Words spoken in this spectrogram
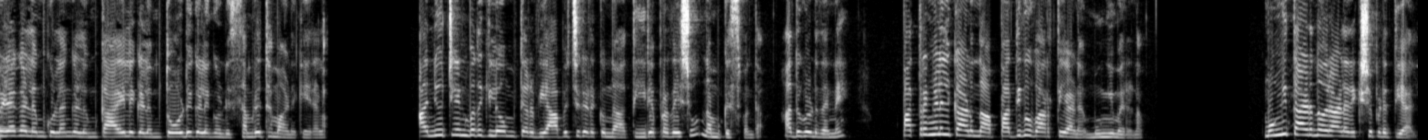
പുഴകളും കുളങ്ങളും കായലുകളും തോടുകളും കൊണ്ട് സമൃദ്ധമാണ് കേരളം. അഞ്ഞൂറ്റി എൺപത് കിലോമീറ്റർ വ്യാപിച്ചു കിടക്കുന്ന തീരപ്രദേശവും നമുക്ക് സ്വന്തം. അതുകൊണ്ട് തന്നെ പത്രങ്ങളിൽ കാണുന്ന പതിവ് വാർത്തയാണ് മുങ്ങിമരണം. മുങ്ങിത്താഴുന്ന ഒരാളെ രക്ഷപ്പെടുത്തിയാൽ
